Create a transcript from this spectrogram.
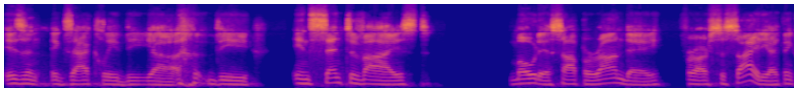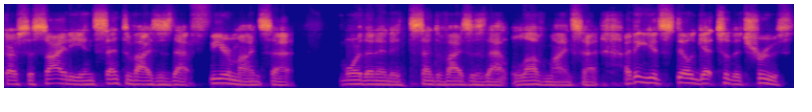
isn't exactly the uh the incentivized modus operandi for our society. I think our society incentivizes that fear mindset more than it incentivizes that love mindset. I think you could still get to the truth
